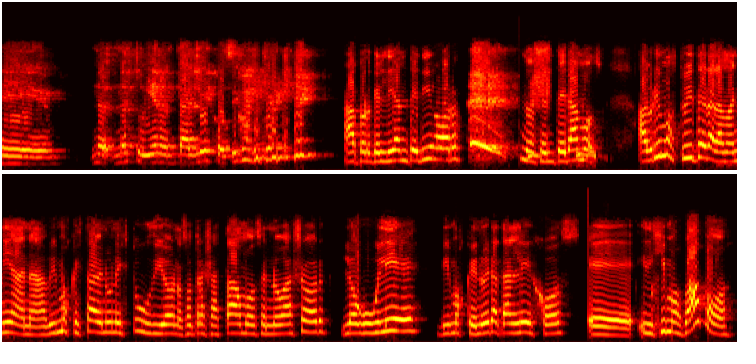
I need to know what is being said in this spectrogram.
eh, no, no estuvieron tan lejos, igual porque Ah, porque el día anterior nos enteramos, abrimos Twitter a la mañana, vimos que estaba en un estudio, nosotras ya estábamos en Nueva York, lo googleé, vimos que no era tan lejos eh, y dijimos, vamos,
